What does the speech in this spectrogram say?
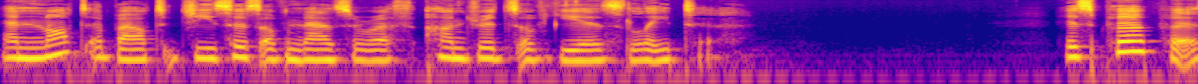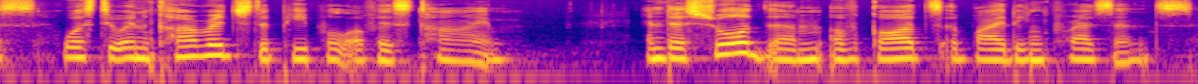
and not about Jesus of Nazareth hundreds of years later. His purpose was to encourage the people of his time and assure them of God's abiding presence.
